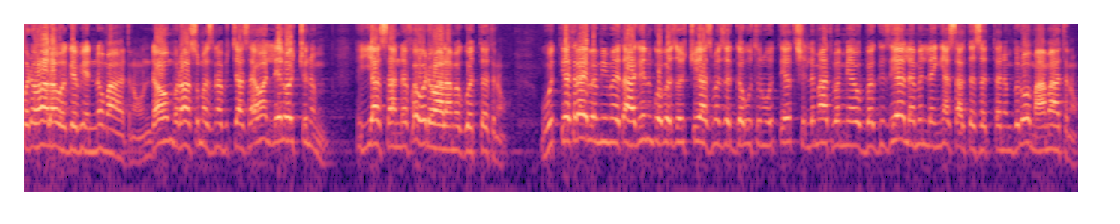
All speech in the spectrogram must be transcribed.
ወደ ኋላ ወገቤን ነው ማለት ነው። እንዳውም ራሱ መስነ ብቻ ሳይሆን ሌሎችንም እያሳነፈ ወደ ኋላ መጎተት ነው። ውጤት ላይ በሚመጣ ግን ጎበዞቹ ያስመዘገቡትን ውጤት ሽልማት በሚያዩበት ጊዜ ለምን ለእኛስ አልተሰጠንም ብሎ ማማት ነው።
